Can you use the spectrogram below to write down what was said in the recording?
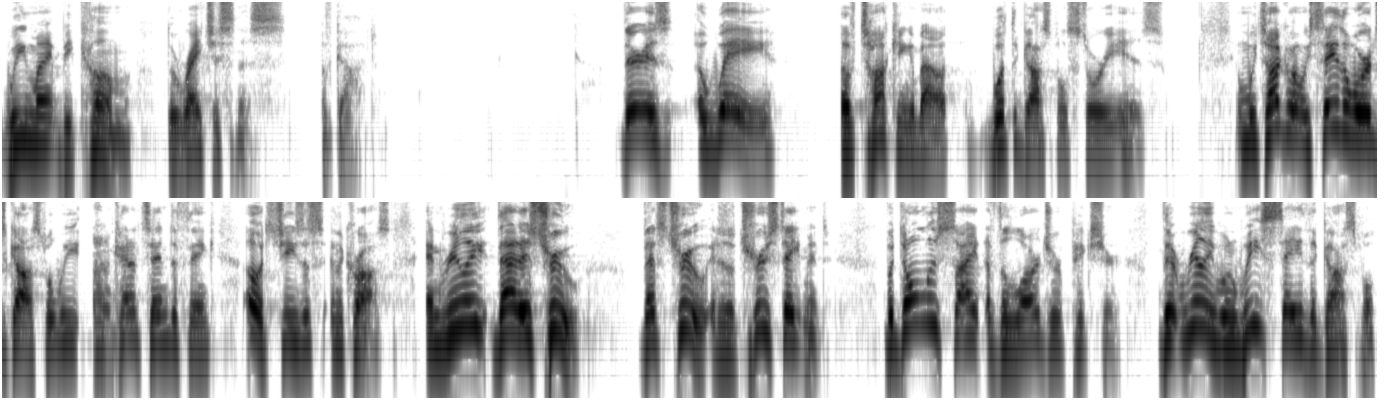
we might become the righteousness of God. There is a way of talking about what the gospel story is. When we talk about, we say the words gospel, we kind of tend to think, oh, it's Jesus and the cross. And really, that is true. That's true. It is a true statement. But don't lose sight of the larger picture that really, when we say the gospel,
